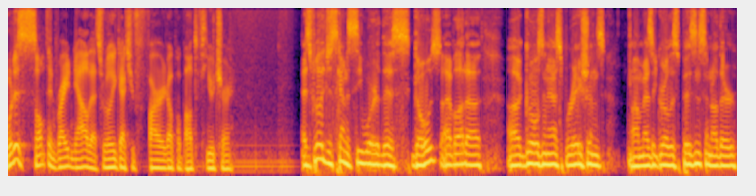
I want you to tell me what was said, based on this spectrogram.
What is something right now that's really got you fired up about the future? it's really just kind of see where this goes. I have a lot of uh, goals and aspirations um, as I grow this business and other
